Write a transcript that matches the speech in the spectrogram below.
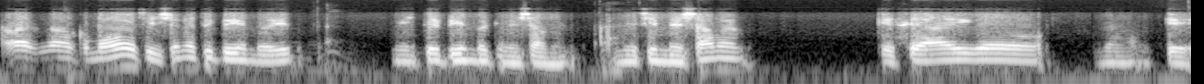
A ver, no, como vos decís, yo no estoy pidiendo ir, ni estoy pidiendo que me llamen. A mí si me llaman, que sea algo no, que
